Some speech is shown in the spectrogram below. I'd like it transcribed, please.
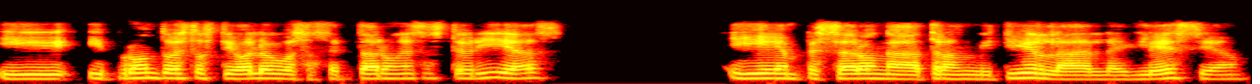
y, pronto estos teólogos aceptaron esas teorías y empezaron a transmitirla a la iglesia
